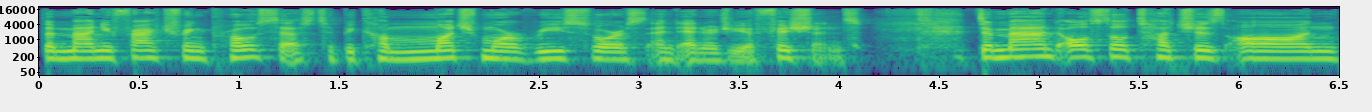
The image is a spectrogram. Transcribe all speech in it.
the manufacturing process to become much more resource and energy efficient. Demand also touches on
